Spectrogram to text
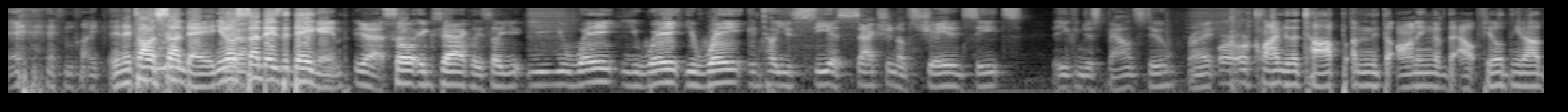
And like And it's on a Sunday, and you know Yeah. Sunday's the day game. Yeah, so exactly. So you, you, you wait, you wait, you wait until you see a section of shaded seats that you can just bounce to, right? or, or climb to the top underneath the awning of the outfield. You know,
